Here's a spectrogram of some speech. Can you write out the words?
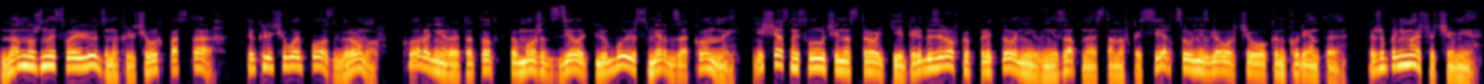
«Нам нужны свои люди на ключевых постах. Ты ключевой пост, Громов. Коронер — это тот, кто может сделать любую смерть законной. Несчастный случай на стройке, передозировка в притоне, внезапная остановка сердца у несговорчивого конкурента. Ты же понимаешь, о чем я?»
